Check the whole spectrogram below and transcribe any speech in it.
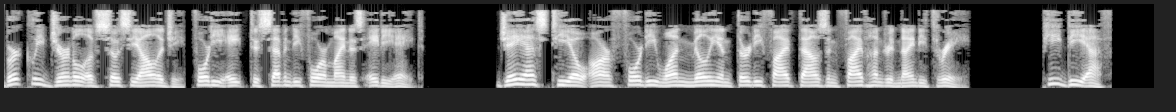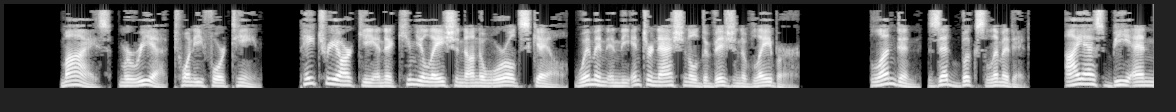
Berkeley Journal of Sociology, 48–74–88. JSTOR 41035593. PDF. Mies, Maria 2014. Patriarchy and Accumulation on a World Scale, Women in the International Division of Labour. London, Zed Books Limited. ISBN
